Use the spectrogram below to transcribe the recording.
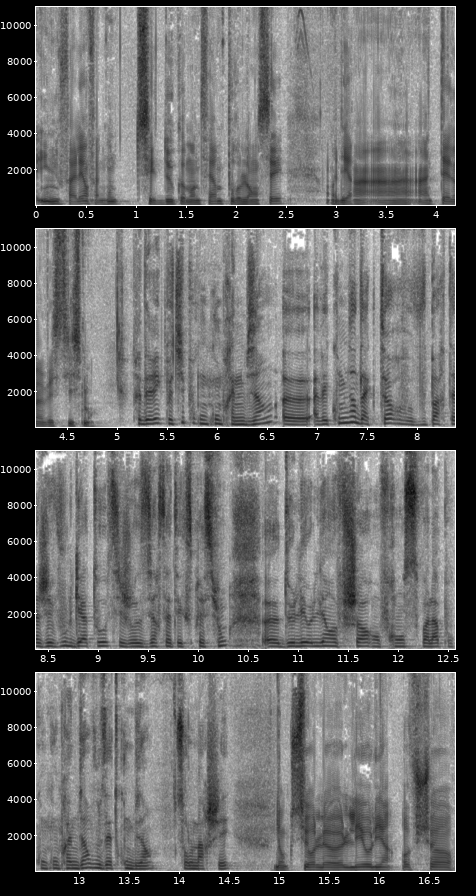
il nous fallait en fin de compte ces deux commandes fermes pour lancer, on va dire, un tel investissement. Frédéric Petit, pour qu'on comprenne bien, euh, avec combien d'acteurs vous partagez-vous le gâteau, si j'ose dire cette expression, euh, de l'éolien offshore en France? Voilà, pour qu'on comprenne bien, vous êtes combien sur le marché? Donc sur l'éolien offshore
